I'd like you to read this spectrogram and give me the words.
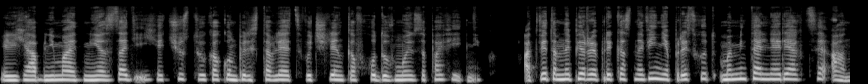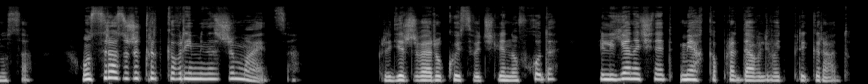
Илья обнимает меня сзади, и я чувствую, как он переставляет свой член ко входу в мой заповедник. Ответом на первое прикосновение происходит моментальная реакция ануса. Он сразу же кратковременно сжимается. Придерживая рукой свой член у входа, Илья начинает мягко продавливать преграду.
